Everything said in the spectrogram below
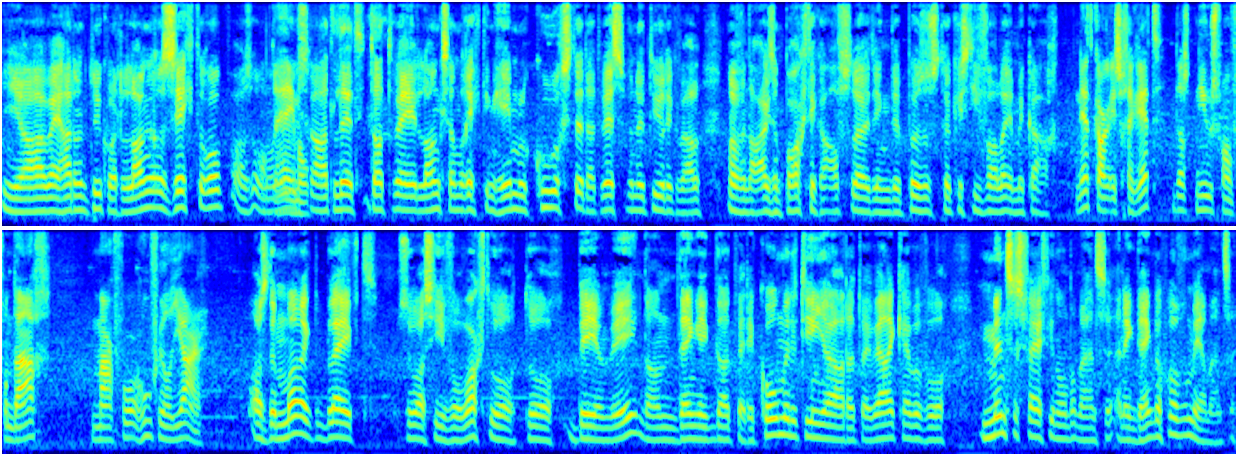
Ja, wij hadden natuurlijk wat langer zicht erop als ondernemingsraadlid... dat wij langzaam richting hemel koersten. Dat wisten we natuurlijk wel. Maar vandaag is een prachtige afsluiting. De puzzelstukjes die vallen in elkaar. Netcar is gered, dat is het nieuws van vandaag. Maar voor hoeveel jaar? Als de markt blijft zoals hier verwacht wordt door BMW... dan denk ik dat wij de komende tien jaar dat wij werk hebben voor minstens 1500 mensen. En ik denk nog wel voor meer mensen.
